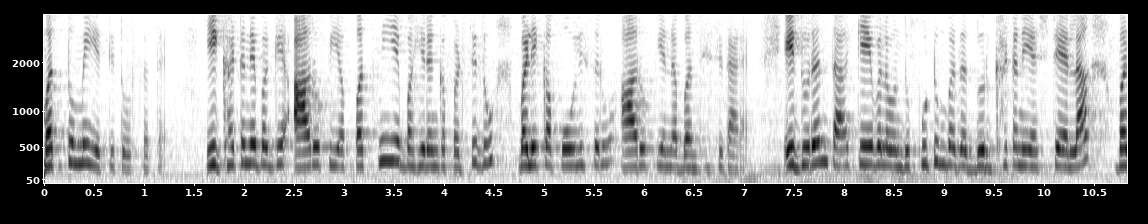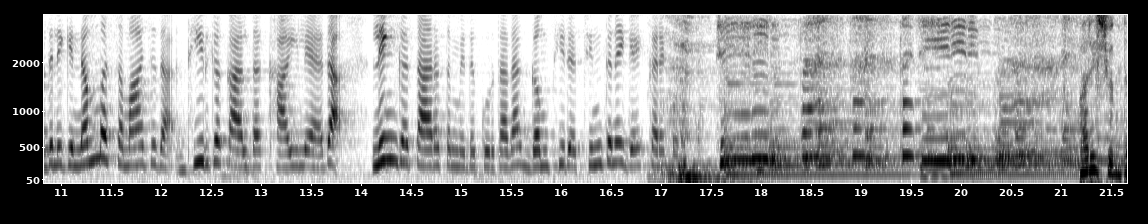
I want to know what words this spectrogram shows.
ಮತ್ತೊಮ್ಮೆ ಎತ್ತಿ ತೋರಿಸುತ್ತೆ. ಈ ಘಟನೆ ಬಗ್ಗೆ ಆರೋಪಿಯ ಪತ್ನಿಯೇ ಬಹಿರಂಗಪಡಿಸಿದ್ದು, ಬಳಿಕ ಪೊಲೀಸರು ಆರೋಪಿಯನ್ನು ಬಂಧಿಸಿದ್ದಾರೆ. ಈ ದುರಂತ ಕೇವಲ ಒಂದು ಕುಟುಂಬದ ದುರ್ಘಟನೆಯಷ್ಟೇ ಅಲ್ಲ, ಬದಲಿಗೆ ನಮ್ಮ ಸಮಾಜದ ದೀರ್ಘಕಾಲದ ಕಾಯಿಲೆಯಾದ ಲಿಂಗ ತಾರತಮ್ಯದ ಕುರಿತಾದ ಗಂಭೀರ ಚಿಂತನೆಗೆ ಕರೆ ಪರಿಶುದ್ಧ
